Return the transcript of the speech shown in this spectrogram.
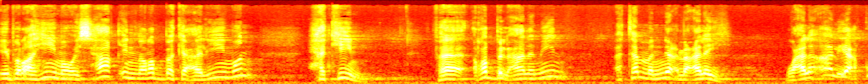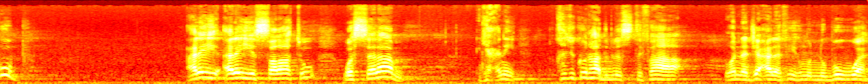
إبراهيم وإسحاق إن ربك عليم حكيم. فرب العالمين أتم النعمة عليه وعلى آل يعقوب عليه عليه الصلاة والسلام. يعني قد يكون هذا بالاصطفاء وأن جعل فيهم النبوة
